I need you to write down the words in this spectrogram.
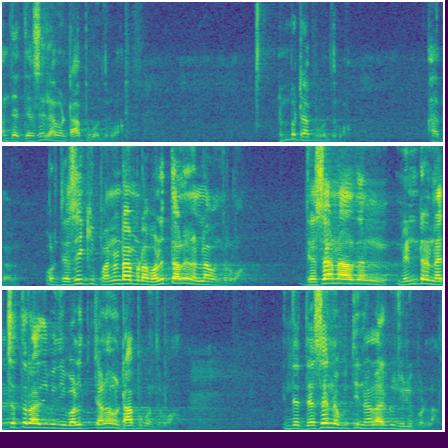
அந்த திசையில் அவன் டாப்புக்கு வந்துடுவான் ரொம்ப டாப்புக்கு வந்துடுவான் அது ஒரு திசைக்கு பன்னெண்டாம் இடம் வலுத்தாலும் நல்லா வந்துடுவான் தசாநாதன் நின்ற நட்சத்திராதிபதி வலுத்துட்டாலும் அவன் டாப்புக்கு வந்துடுவான் இந்த திசைனை புத்தி நல்லா இருக்குன்னு சொல்லி போடலாம்.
